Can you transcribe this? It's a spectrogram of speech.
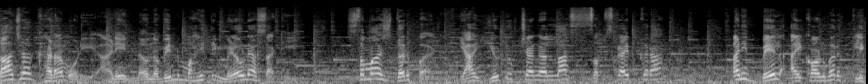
ताज्या घडामोडी आणि नवनवीन माहिती मिळवण्यासाठी समाज दर्पण या यूट्यूब चॅनलला सबस्क्राईब करा आणि बेल आयकॉनवर क्लिक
